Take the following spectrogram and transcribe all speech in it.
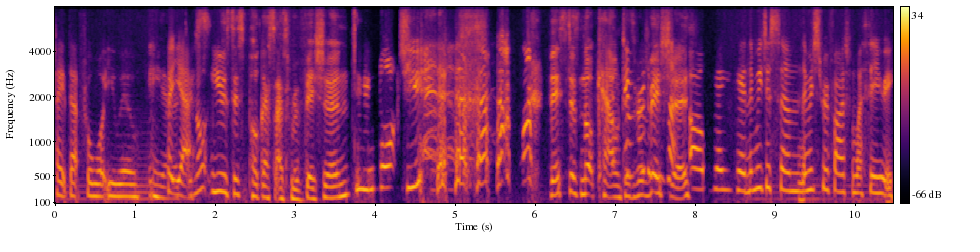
Take that for what you will. Yeah, But yes. Do not use this podcast as revision. Do not you. This does not count as revision. Oh yeah, yeah. Let me just um, let me just revise for my theory.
